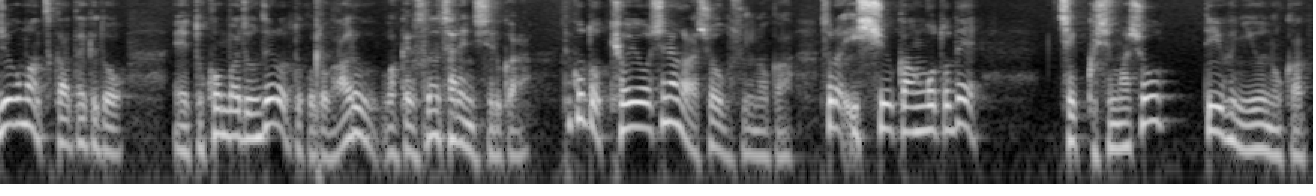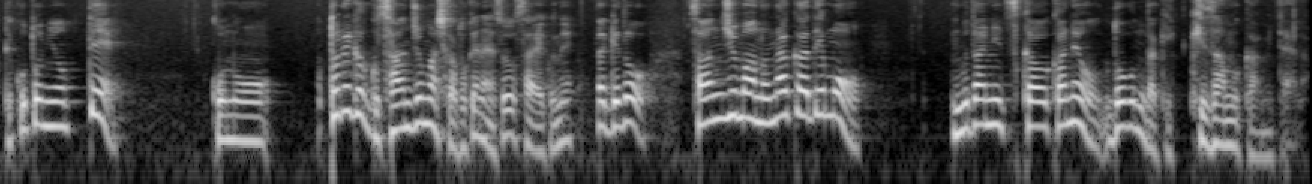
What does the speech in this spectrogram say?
15万使ったけど、えっと、コンバージョンゼロってことがあるわけですね。チャレンジしてるから。ってことを許容しながら勝負するのか、それは1週間ごとでチェックしましょうっていうふうに言うのかってことによって、この、とにかく30万しか解けないですよ、最悪ね。だけど、30万の中でも、無駄に使う金をどんだけ刻むかみたいな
